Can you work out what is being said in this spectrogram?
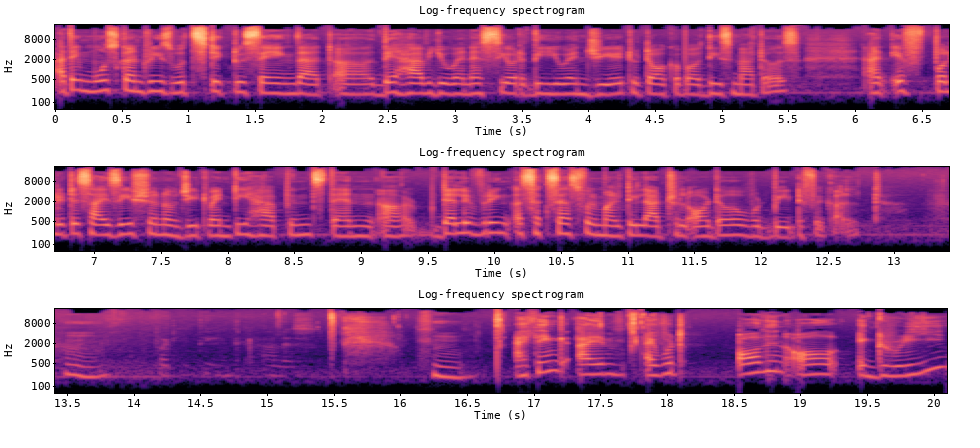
I think most countries would stick to saying that uh, they have UNSC or the UNGA to talk about these matters. And if politicization of G20 happens, then uh, delivering a successful multilateral order would be difficult. Hmm. What do you think, Alice? Hmm. I think I I would all in all agree,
